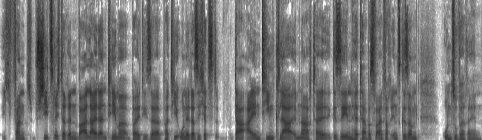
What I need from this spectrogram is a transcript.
ich fand, Schiedsrichterin war leider ein Thema bei dieser Partie, ohne dass ich jetzt da ein Team klar im Nachteil gesehen hätte, aber es war einfach insgesamt unsouverän.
